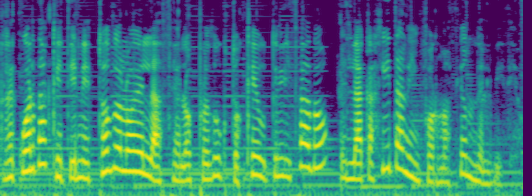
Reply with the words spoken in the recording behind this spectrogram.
Recuerda que tienes todos los enlaces a los productos que he utilizado en la cajita de información del vídeo.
